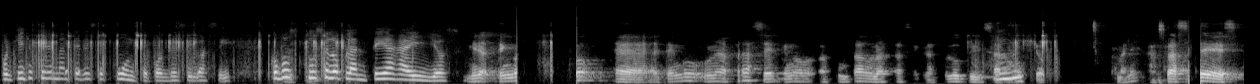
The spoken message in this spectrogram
porque ellos quieren mantener ese punto, por decirlo así? ¿Cómo tú se lo planteas a ellos? Mira, tengo eh, tengo una frase, tengo apuntado una frase que la suelo utilizar mucho. ¿vale? La frase es,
